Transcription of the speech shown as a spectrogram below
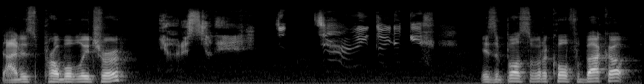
That is probably true. Is it possible to call for backup?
